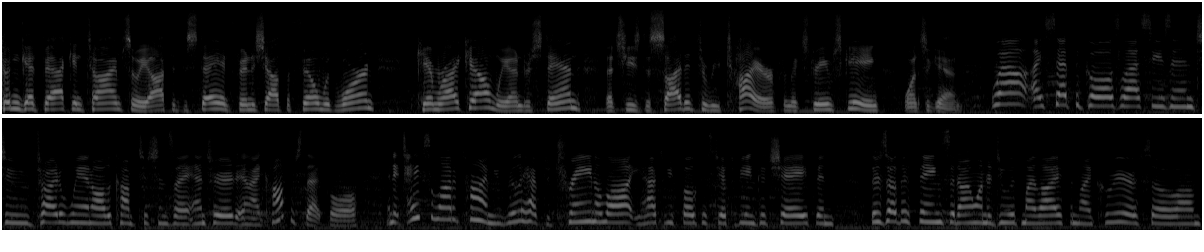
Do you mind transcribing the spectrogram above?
couldn't get back in time, so he opted to stay and finish out the film with Warren. Kim Reichhelm, we understand that she's decided to retire from extreme skiing once again. Well, I set the goals last season to try to win all the competitions I entered, and I accomplished that goal. And it takes a lot of time. You really have to train a lot. You have to be focused. You have to be in good shape. And there's other things that I want to do with my life and my career. So um,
